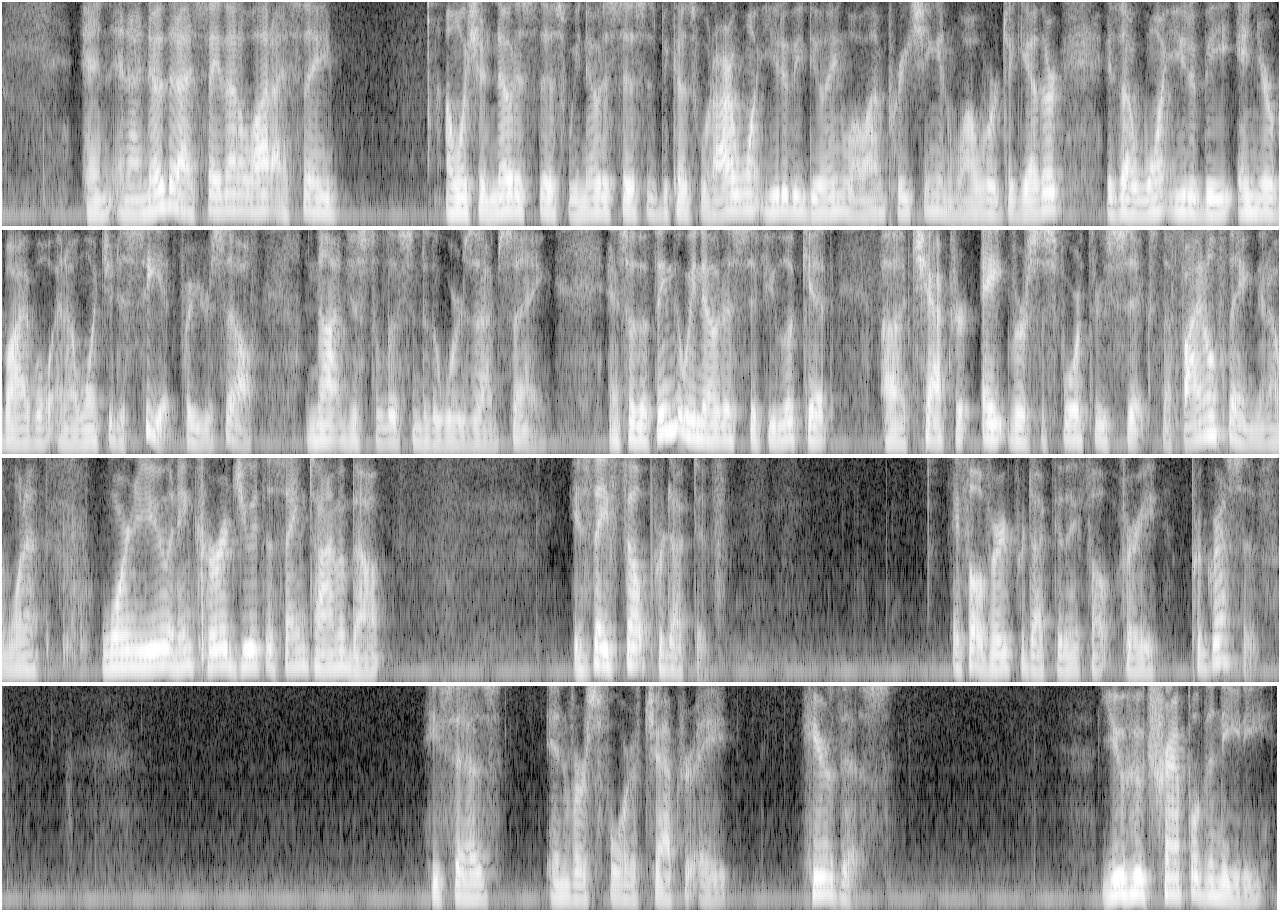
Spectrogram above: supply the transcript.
and, and I know that I say that a lot, I say, I want you to notice this. We notice this is because what I want you to be doing while I'm preaching and while we're together is I want you to be in your Bible and I want you to see it for yourself, not just to listen to the words that I'm saying. And so the thing that we notice, if you look at uh, chapter 8, verses 4 through 6, the final thing that I want to warn you and encourage you at the same time about is they felt productive. They felt very productive. They felt very progressive. He says in verse 4 of chapter 8 Hear this, you who trample the needy,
